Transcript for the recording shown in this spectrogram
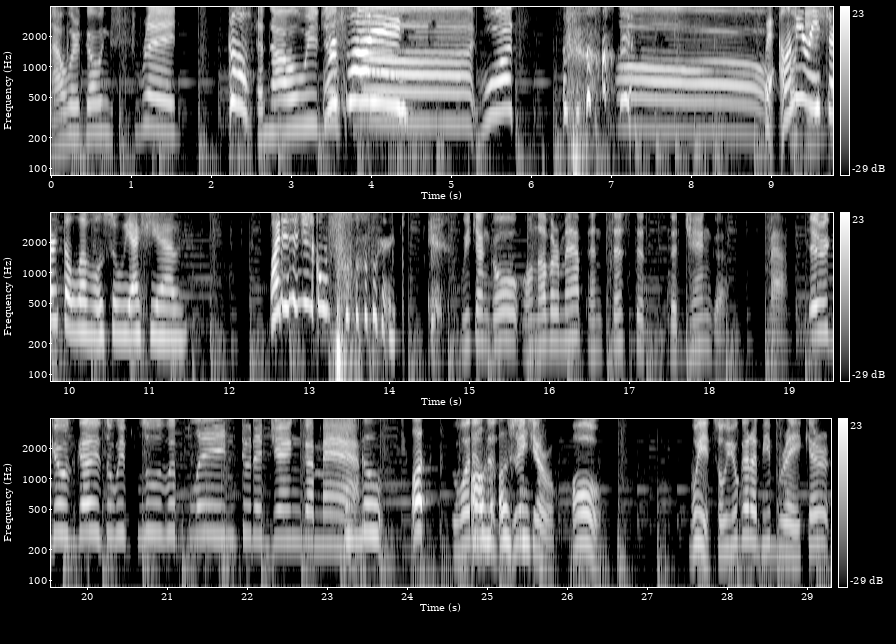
Now we're going straight. Go! And now we just We're flying! fly. What? oh. Wait, let me restart the level so we actually have... Why does it just go forward? We can go on other map and test it, the Jenga map. There it goes, guys. So we flew the plane to the Jenga map. Let's go. What? Is Oh, this oh, she's- breaker? Oh, wait. So you're gonna be breaker?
